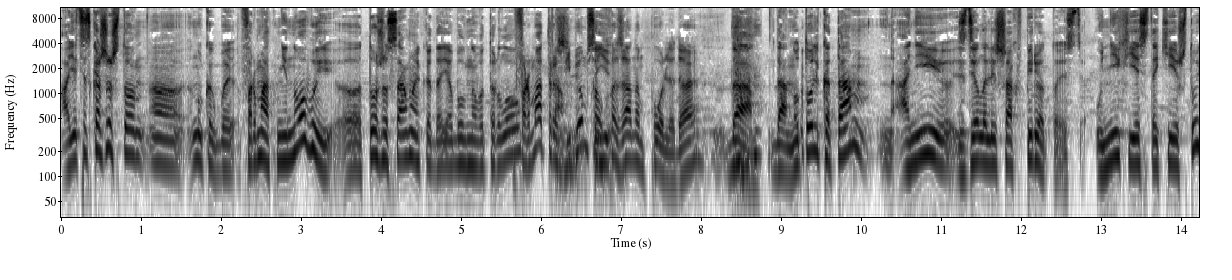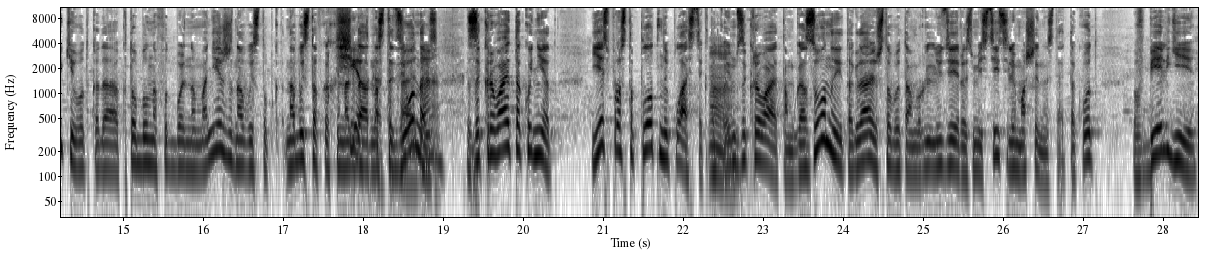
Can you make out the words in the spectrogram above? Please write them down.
А я тебе скажу, что, э, ну, как бы, формат не новый. э, то же самое, когда я был на Ватерлоу. формат Там разъебем колхозаном поле, да? Да, да, но только там они сделали шаг вперед. То есть у них есть такие штуки, вот когда кто был на футбольном манеже, на, выступ, на выставках иногда Сетка на такая, стадионах, да? закрывает такой нет. Есть просто плотный пластик такой, А. им закрывают там газоны и так далее, чтобы там людей разместить или машины ставить. Так вот, в Бельгии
